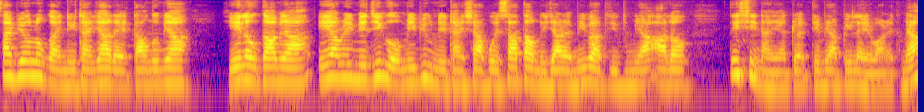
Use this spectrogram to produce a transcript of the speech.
စိုက်ပျိုးလုပ်ကိုင်နေထိုင်ကြတဲ့တောင်သူများ ရေလုံသားများ AR မြေကြီးကိုအမိပြုနေထိုင်ရှာဖွေစားတောက်နေကြတဲ့မိဘပြည်သူများအားလုံးသိရှိနိုင်ရန်အတွက်တင်ပြပေးလိုက်ရပါတယ်ခင်ဗျာ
